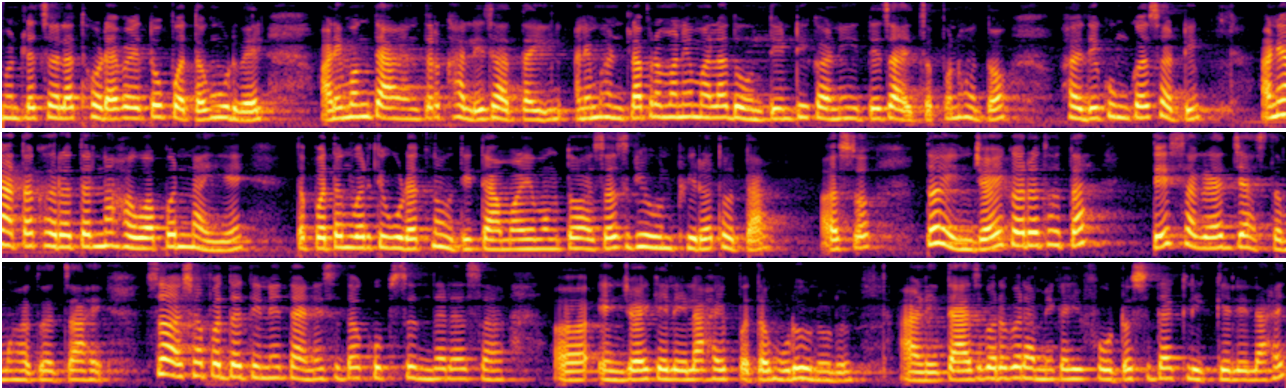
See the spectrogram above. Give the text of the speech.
म्हटलं चला थोड्या वेळ तो पतंग उडवेल. आणि मग त्यानंतर खाली जाता येईल. आणि म्हटल्याप्रमाणे मला दोन तीन ठिकाणी इथे जायचं पण होतं हळदी कुंकासाठी आणि आता खरं तर ना हवा पण नाही आहे तर पतंगवरती उडत नव्हती. त्यामुळे मग तो असंच घेऊन फिरत होता. असं तो एन्जॉय करत होता. ते सगळ्यात जास्त महत्त्वाचं आहे. सो अशा पद्धतीने त्याने सुद्धा खूप सुंदर असा एन्जॉय केलेला आहे पतंग उडून उडून. आणि त्याचबरोबर आम्ही काही फोटोसुद्धा क्लिक केलेले आहेत.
